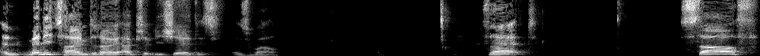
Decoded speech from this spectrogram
And many times, and I absolutely share this as well, that staff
